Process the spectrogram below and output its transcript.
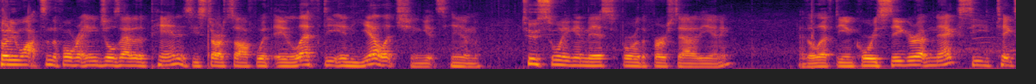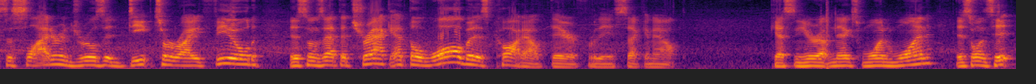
Tony Watson, the former Angels, out of the pen as he starts off with a lefty in Yelich and gets him to swing and miss for the first out of the inning. And the lefty and Corey Seager up next. He takes a slider and drills it deep to right field. This one's at the track at the wall, but is caught out there for the second out. Keston Hiura up next, 1-1. This one's hit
